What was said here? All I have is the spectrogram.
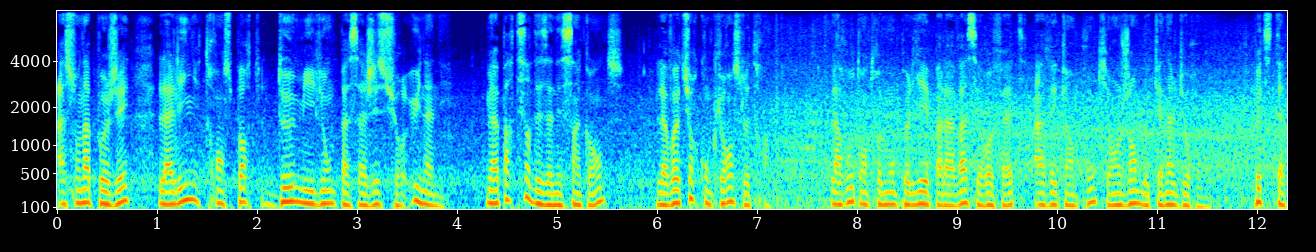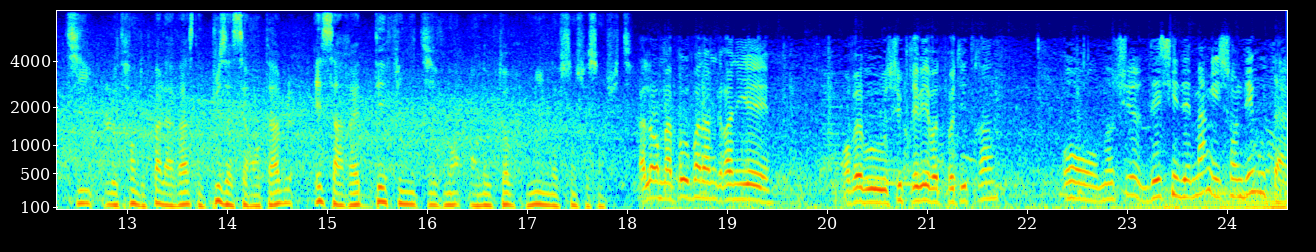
À son apogée, la ligne transporte 2 millions de passagers sur une année. Mais à partir des années 50, la voiture concurrence le train. La route entre Montpellier et Palavas est refaite avec un pont qui enjambe le canal du Rhône. Petit à petit, le train de Palavas n'est plus assez rentable et s'arrête définitivement en octobre 1968. Alors, ma pauvre Madame Granier, on va vous supprimer votre petit train? Oh, monsieur, décidément, ils sont dégoûtants.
